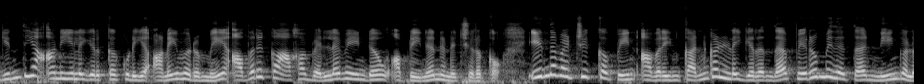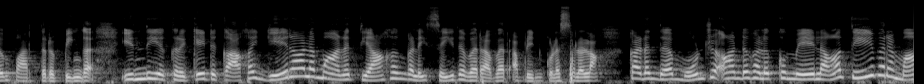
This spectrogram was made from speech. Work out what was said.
இந்திய அணியில் இருக்கக்கூடிய அனைவருமே அவருக்காக வெல்ல வேண்டும் அப்படின்னு நினைச்சிருக்கோம்? இந்த வெற்றிக்கு பின் அவரின் கண்களில் இருந்த பெருமிதத்தை நீங்களும் பார்த்திருப்பீங்க. இந்திய கிரிக்கெட்டுக்காக ஏராளமான தியாகங்களை செய்தவர் அவர் அப்படின்னு கூட சொல்லலாம். கடந்த மூன்று ஆண்டுகளுக்கும் மேலா தீவிரமா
